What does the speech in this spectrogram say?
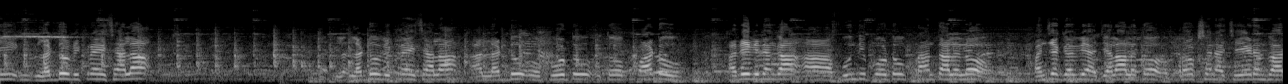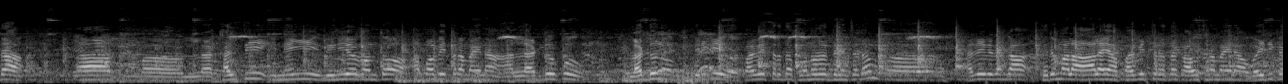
ఈ లడ్డు విక్రయశాల లడ్డు విక్రయశాల ఆ లడ్డు పోటుతో పాటు అదేవిధంగా ఆ ప్రాంతాలలో పంచగవ్య జలాలతో ప్రోక్షణ చేయడం ద్వారా కల్తీ నెయ్యి వినియోగంతో అపవిత్రమైన ఆ లడ్డుకు లడ్డును తిరిగి పవిత్రత పునరుద్ధరించడం అదేవిధంగా తిరుమల ఆలయ పవిత్రతకు అవసరమైన వైదిక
